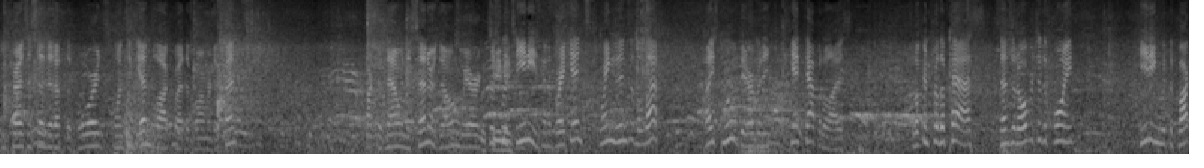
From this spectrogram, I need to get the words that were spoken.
He tries to send it up the boards. Once again blocked by the Farmer defense. Puck is now in the center zone where Chris. Latini is going to break in. Swings into the left. Nice move there, but he can't capitalize. Looking for the pass. Sends it over to the point. Keating with the puck.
